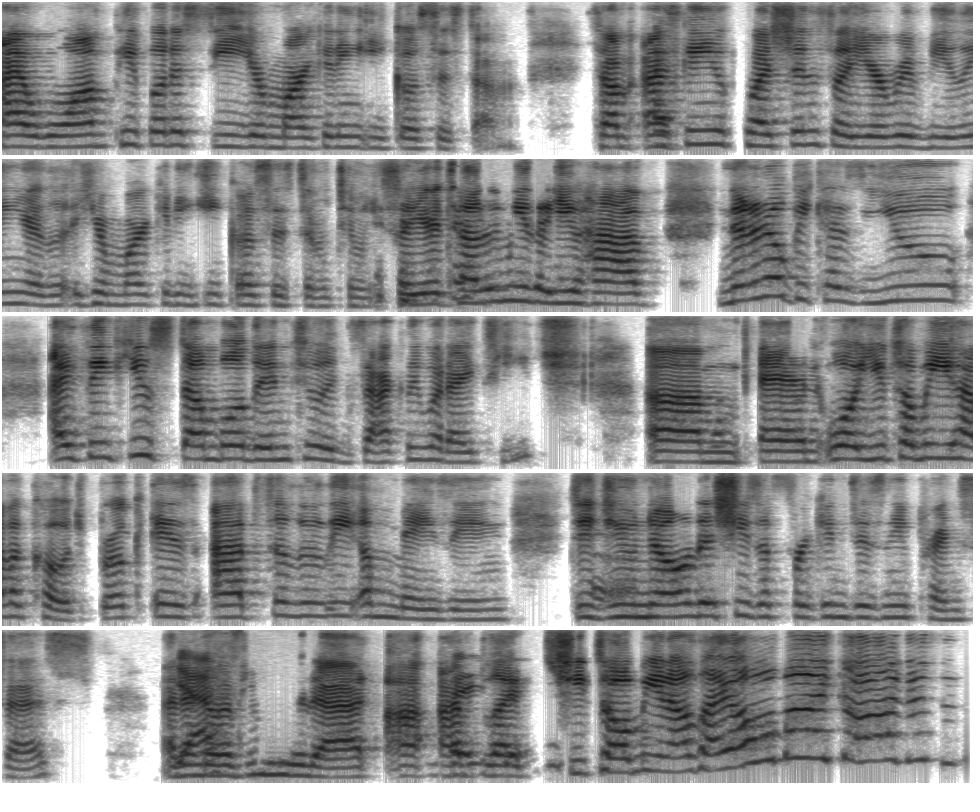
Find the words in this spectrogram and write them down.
I want people to see your marketing ecosystem. So I'm asking you questions so you're revealing your your marketing ecosystem to me. So you're telling me that you have no no no because you I think you stumbled into exactly what I teach. Um and well you told me you have a coach. Brooke is absolutely amazing. Did you know that she's a freaking Disney princess? I don't know if you knew that. I, I'm like, she told me, and I was like, oh my God, this is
